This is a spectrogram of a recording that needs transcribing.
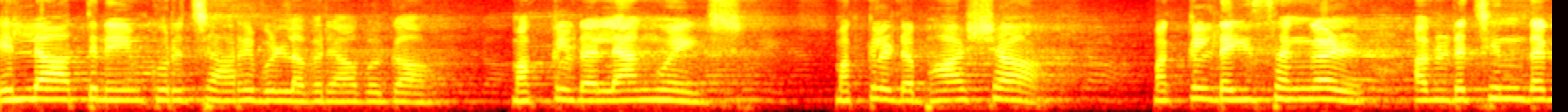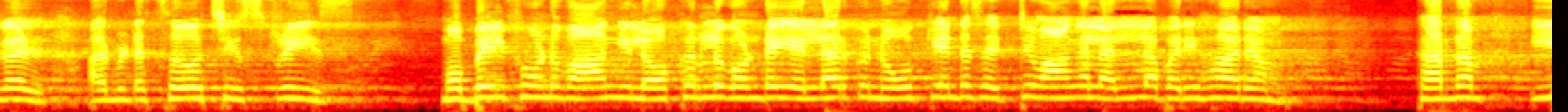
എല്ലാത്തിനെയും കുറിച്ച് അറിവുള്ളവരാവുക. മക്കളുടെ ലാംഗ്വേജ് മക്കളുടെ ഭാഷ മക്കളുടെ ഇസങ്ങൾ അവരുടെ ചിന്തകൾ അവരുടെ സെർച്ച് ഹിസ്റ്ററീസ് മൊബൈൽ ഫോൺ വാങ്ങി ലോക്കറിൽ കൊണ്ടുപോയി എല്ലാവർക്കും നോക്കിയന്റെ സെറ്റ് വാങ്ങലല്ല പരിഹാരം. കാരണം ഈ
